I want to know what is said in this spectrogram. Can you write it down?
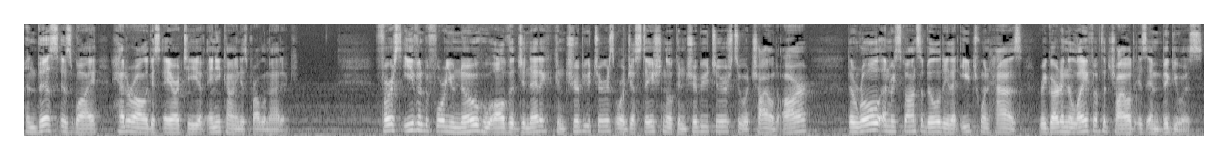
And this is why heterologous ART of any kind is problematic. First, even before you know who all the genetic contributors or gestational contributors to a child are, the role and responsibility that each one has regarding the life of the child is ambiguous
